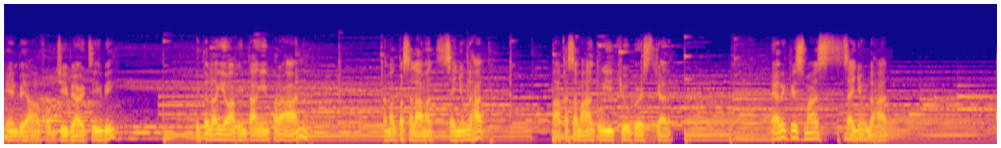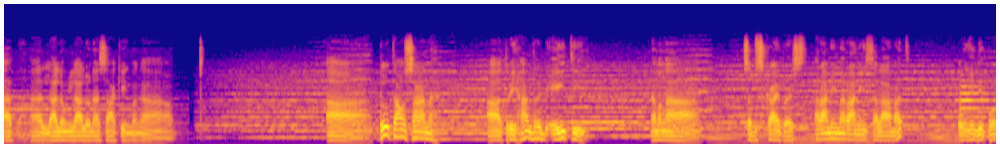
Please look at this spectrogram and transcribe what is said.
In behalf of GBR TV, ito lang yung aking tanging paraan na magpasalamat sa inyong lahat, mga kasamahan kong YouTubers dyan. Merry Christmas sa inyong lahat. At ah, lalong-lalo na sa aking mga ah 2,380 na mga subscribers. Maraming maraming salamat. Kung hindi po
